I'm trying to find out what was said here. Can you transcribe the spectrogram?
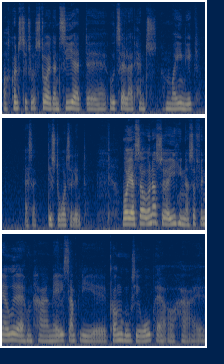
og kunsthistorikeren siger, at øh, udtaler, at han, hun var egentlig ikke altså, det store talent. Hvor jeg så undersøger i hende, og så finder jeg ud af, at hun har malet samtlige øh, kongehus i Europa, og har øh,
